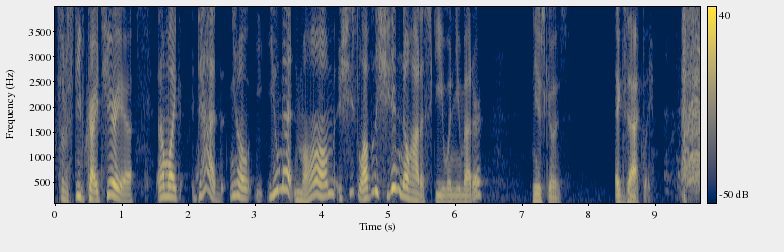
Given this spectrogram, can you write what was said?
Some steep criteria. And I'm like, Dad, you know, you met mom. She's lovely. She didn't know how to ski when you met her. And he just goes, Exactly.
